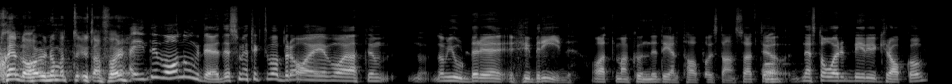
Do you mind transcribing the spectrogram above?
Själv då, har du något utanför? Nej, det var nog det. Det som jag tyckte var bra var att de, de gjorde det hybrid och att man kunde delta på distans. Så att jag, nästa år blir det ju Krakow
